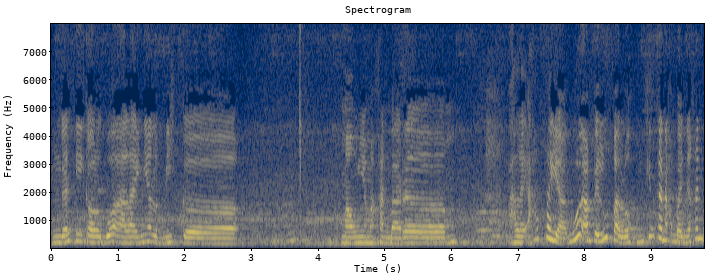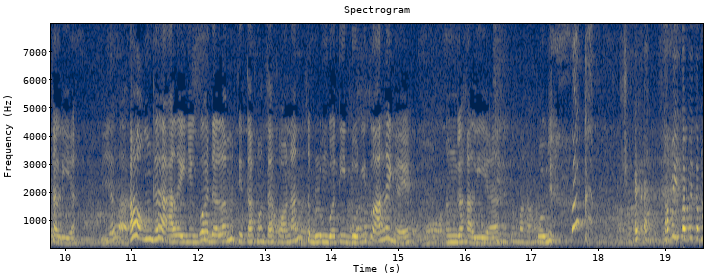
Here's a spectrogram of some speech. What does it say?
enggak sih kalau gue alainya lebih ke maunya makan bareng. Alay apa ya? Gue sampai lupa loh. Mungkin karena kebanyakan kali ya. iyalah Oh enggak, alainya gue adalah mesti telepon-teleponan sebelum gue tidur. Itu alay nggak ya? Enggak kali ya. Bucin itu mana Gue eh, tapi tapi tapi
